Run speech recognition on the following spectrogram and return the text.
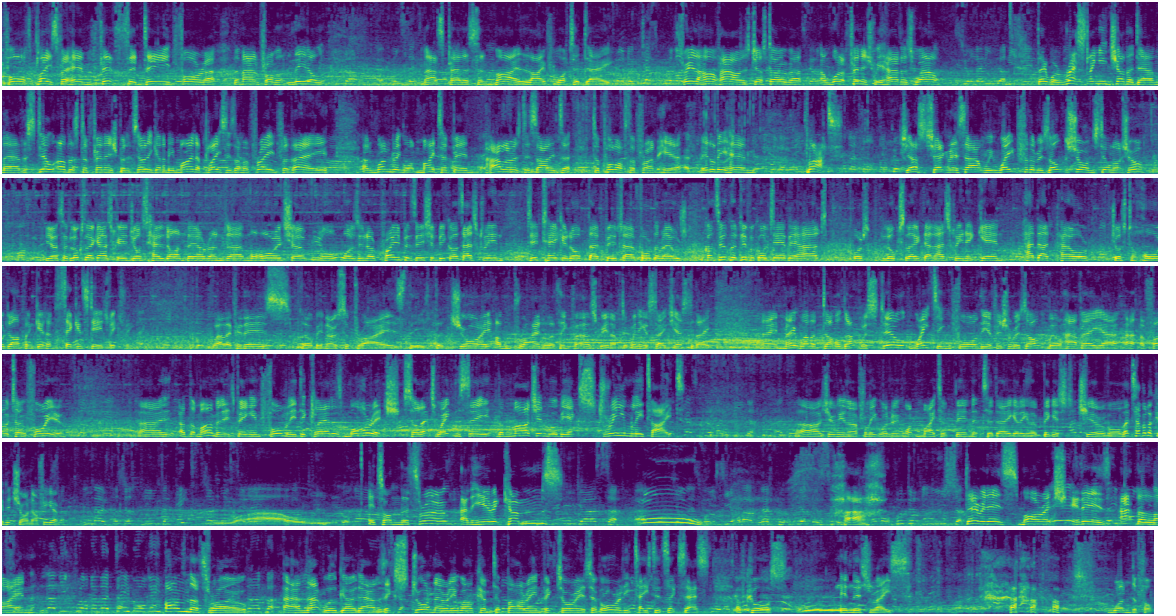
Fourth place for him, fifth indeed for uh, the man from Lidl, Mads Pedersen. My life, what a day. Three and a half hours just over, and what a finish we had as well. They were wrestling each other down there. There's still others to finish, but it's only going to be minor places, I'm afraid, for they. And wondering what might have been. Haller has decided to, to pull off the front here. It'll be him. But just check this out. We wait for the results. Sean, still not sure? Yes, it looks like Asgreen just held on there, and uh, Mohoric, uh, you know, was in a prime position because Asgreen did take it up that bit uh, further out, considering the difficult day they had. But looks like that Asgreen again had that power just to hold off and get a second stage victory. Well, if it is, there'll be no surprise. The the joy unbridled, I think, for Asgreen after winning a stage yesterday. And may well have doubled up. We're still waiting for the official result. We'll have a, uh, a photo for you. Uh, at the moment, it's being informally declared as Mohoric. So let's wait and see. The margin will be extremely tight. Ah, Julien Alaphilippe wondering what might have been today, getting the biggest cheer of all. Let's have a look at it, Sean. Off you go. Wow. It's on the throw, and here it comes. Ooh. There it is, Mohoric. It is at the line, on the throw, and that will go down as extraordinarily welcome to Bahrain victorious, who've already tasted success, of course, in this race. Wonderful.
